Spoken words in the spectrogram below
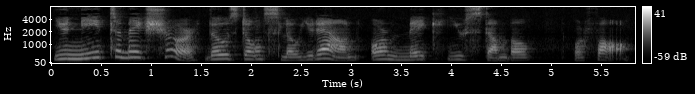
You need to make sure those don't slow you down or make you stumble or fall.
